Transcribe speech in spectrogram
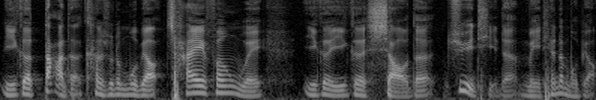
一个大的看书的目标拆分为。一个一个小的具体的每天的目标。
